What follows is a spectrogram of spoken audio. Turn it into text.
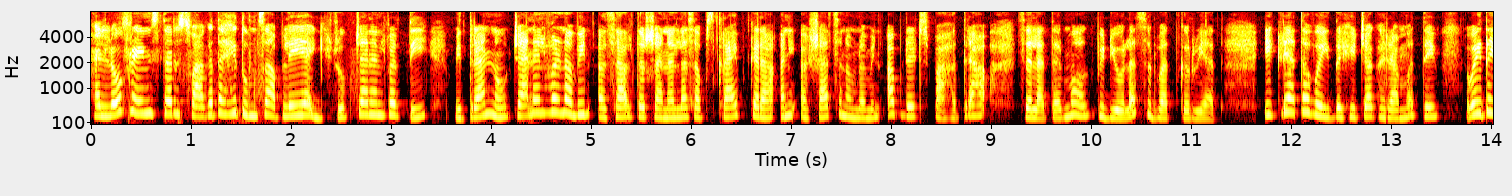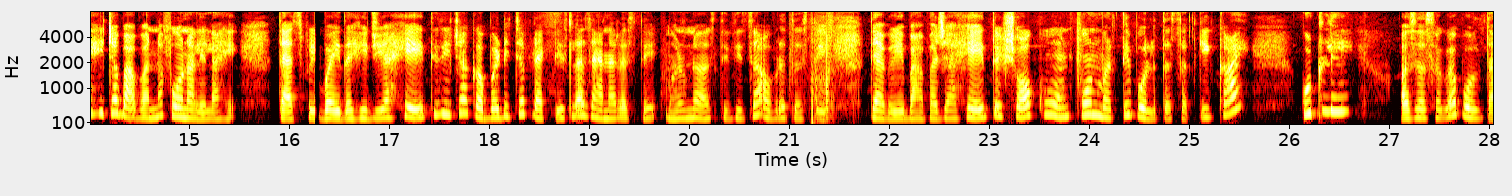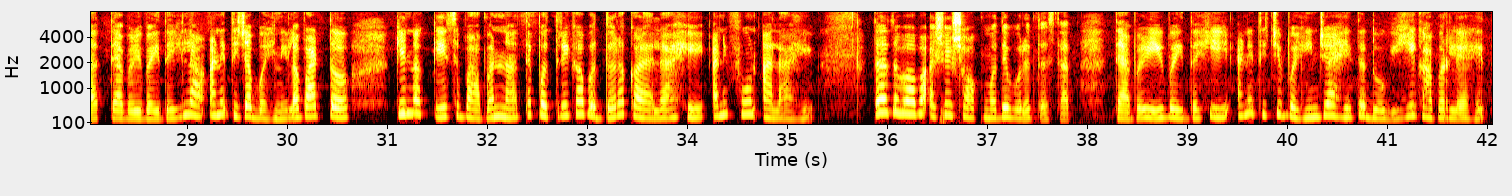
Hello friends तर स्वागत आहे तुमचं आपले या यूट्यूब चॅनलवरती मित्रांनो चॅनलवर नवीन असाल तर चॅनलला सबस्क्राईब करा आणि अशाच नवनवीन अपडेट्स पाहत राहा. चला तर मग व्हिडिओला सुरुवात करूयात. इकडे आता वैदहीच्या घरामध्ये वैदहीच्या बाबांना फोन आलेला आहे. त्याचवेळी वैदही जी आहे ती तिच्या कबड्डीच्या प्रॅक्टिसला जाणार असते. म्हणूनच ती तिचं आवरत असते. त्यावेळी बाबा जे आहेत ते शॉक होऊन फोनवरती बोलत असतात की काय? कुठली? असं सगळं बोलतात. त्यावेळी वैदेहीला आणि तिच्या बहिणीला वाटतं की नक्कीच बाबांना त्या पत्रिकाबद्दल कळायला आहे आणि फोन आला आहे. तर बाबा असे शॉकमध्ये बोलत असतात. त्यावेळी वैदही आणि तिची बहीण जी आहे त्या दोघीही घाबरले आहेत.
